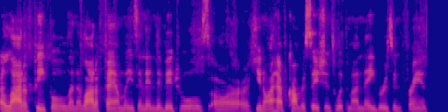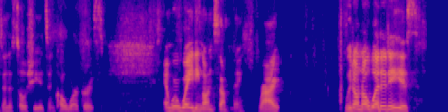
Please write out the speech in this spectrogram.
a lot of people and a lot of families and individuals are, you know, I have conversations with my neighbors and friends and associates and coworkers, and we're waiting on something, right? We don't know what it is.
